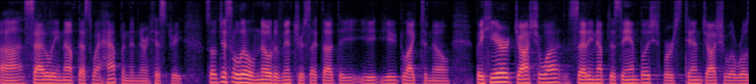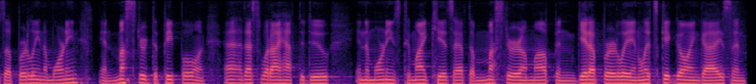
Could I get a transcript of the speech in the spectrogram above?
uh, sadly enough, that's what happened in their history. So, just a little note of interest I thought that you, would like to know. But here, Joshua setting up this ambush, verse 10 Joshua rose up early in the morning and mustered the people. And uh, that's what I have to do in the mornings to my kids. I have to muster them up and get up early and let's get going, guys. And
